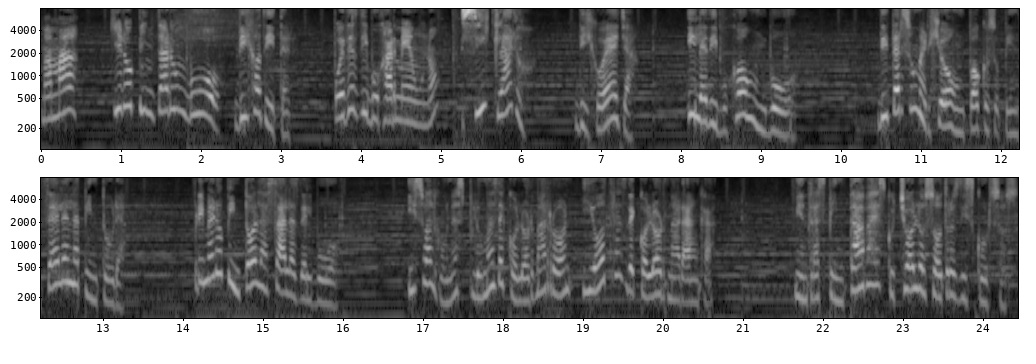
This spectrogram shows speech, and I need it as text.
Mamá, quiero pintar un búho, dijo Dieter. ¿Puedes dibujarme uno? Sí, claro, dijo ella, y le dibujó un búho. Dieter sumergió un poco su pincel en la pintura. Primero pintó las alas del búho. Hizo algunas plumas de color marrón y otras de color naranja. Mientras pintaba escuchó los otros discursos.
